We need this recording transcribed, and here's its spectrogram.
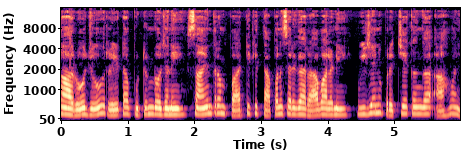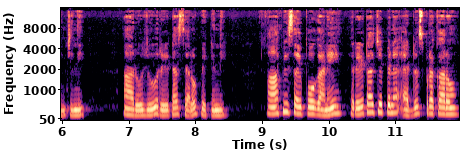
ఆ రోజు రేటా పుట్టినరోజని సాయంత్రం పార్టీకి తప్పనిసరిగా రావాలని విజయ్ను ప్రత్యేకంగా ఆహ్వానించింది. ఆ రోజు రేటా సెలవు పెట్టింది. ఆఫీస్ అయిపోగానే రేటా చెప్పిన అడ్రస్ ప్రకారం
